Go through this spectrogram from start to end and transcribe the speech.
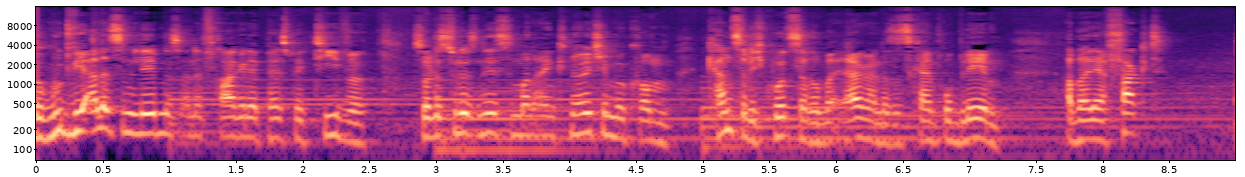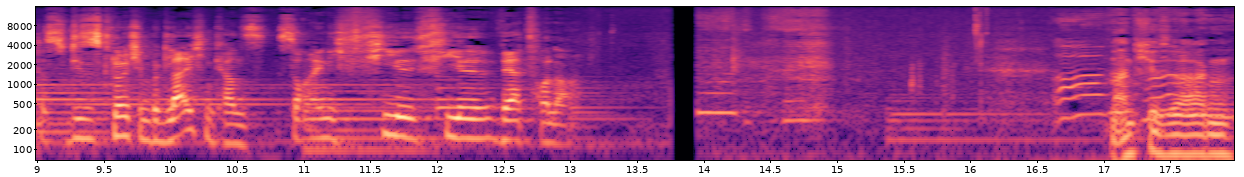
So gut wie alles im Leben ist eine Frage der Perspektive. Solltest du das nächste Mal ein Knöllchen bekommen, kannst du dich kurz darüber ärgern, das ist kein Problem. Aber der Fakt, dass du dieses Knöllchen begleichen kannst, ist doch eigentlich viel, viel wertvoller. Manche sagen,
